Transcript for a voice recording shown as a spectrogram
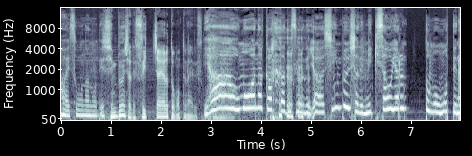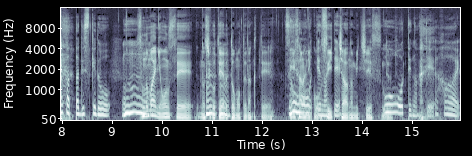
はいそうなのです。新聞社でスイッチャーやると思ってないですかいやー思わなかったですよね。いやー新聞社でミキサーをやるとも思ってなかったですけど、うん、その前に音声の仕事やると思ってなくて、次さらにこうスイッチャーの道へ進んでるおーってなって。はい。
